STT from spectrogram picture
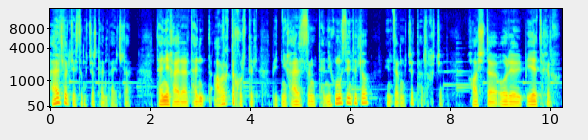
хайрлуулж ирсэн учраас танд баярлалаа. Таны хайраар танд аврагдах хүртэл бидний хайрлсан таны хүмүүсийн төлөө энэ цаг мөчид талархаж байна. Хооштой өөрөө бие захирах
